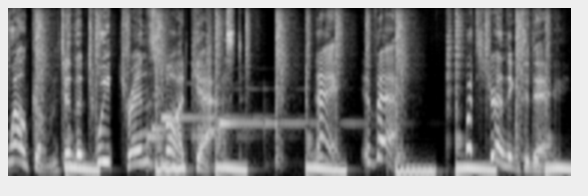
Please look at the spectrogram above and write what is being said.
Welcome to the Tweet Trends Podcast. Hey, Yvette, what's trending today?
